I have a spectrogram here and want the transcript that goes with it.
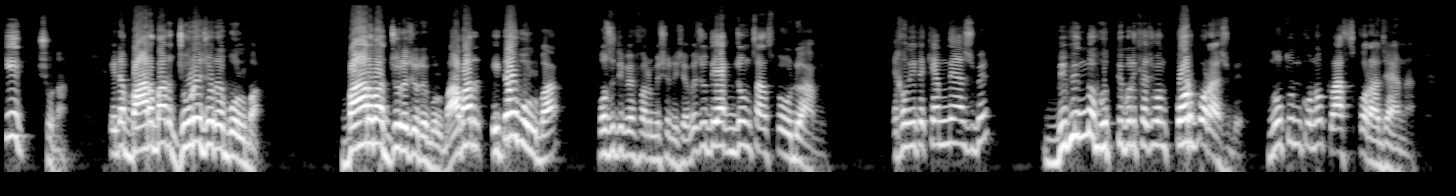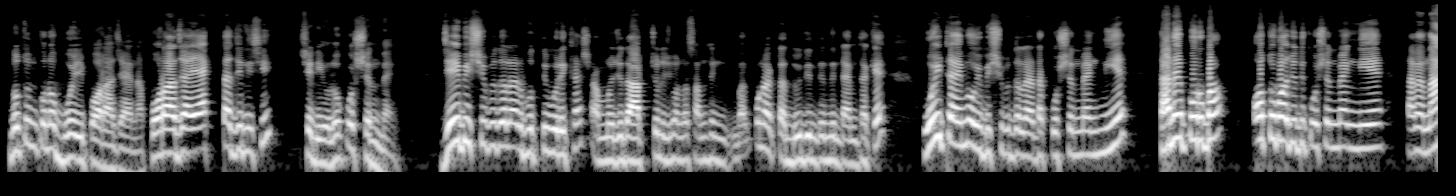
কিচ্ছু না। এটা বারবার জোরে জোরে বলবা, বারবার জোরে জোরে বলবা। আবার এটাও বলবা পজিটিভ অ্যাফার্মেশন হিসেবে, যদি একজন চান্স পাই ওটা আমি। এখন এটা কেমনে আসবে? বিভিন্ন ভর্তি পরীক্ষা যখন পরপর আসবে, নতুন কোনো ক্লাস করা যায় না। নতুন কোনো বই পড়া যায় না। পড়া যায় একটা জিনিসই, সেটি হলো কোশ্চেন ব্যাংক যেই বিশ্ববিদ্যালয়ের ভর্তি পরীক্ষা, সামনে যদি আটচল্লিশ ঘণ্টা সামথিং বা কোনো একটা দুই দিন, তিন দিন টাইম থাকে, ওই টাইমে ওই বিশ্ববিদ্যালয়ের একটা কোশ্চেন ব্যাংক নিয়ে টানে পড়বা, অথবা যদি কোশ্চেন ব্যাংক নিয়ে টানে না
